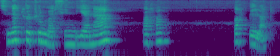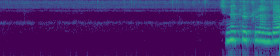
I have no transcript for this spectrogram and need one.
içinə tökülməsin deyənə. Baxın. Bax belə. İçinə töküləndə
